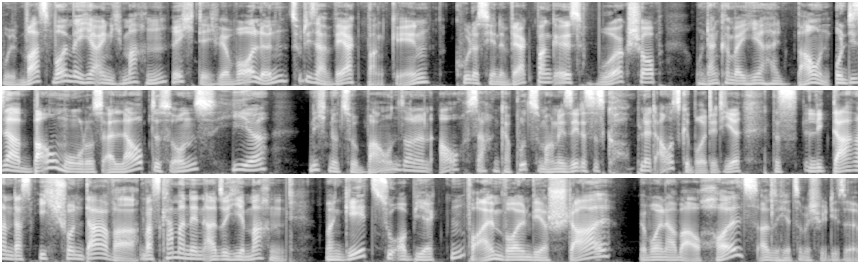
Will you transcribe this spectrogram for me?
cool. Was wollen wir hier eigentlich machen? Richtig, wir wollen zu dieser Werkbank gehen. Cool, dass hier eine Werkbank ist. Workshop. Und dann können wir hier halt bauen. Und dieser Baumodus erlaubt es uns, hier nicht nur zu bauen, sondern auch Sachen kaputt zu machen. Ihr seht, es ist komplett ausgebeutet hier. Das liegt daran, dass ich schon da war. Was kann man denn also hier machen? Man geht zu Objekten. Vor allem wollen wir Stahl. Wir wollen aber auch Holz, also hier zum Beispiel diese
